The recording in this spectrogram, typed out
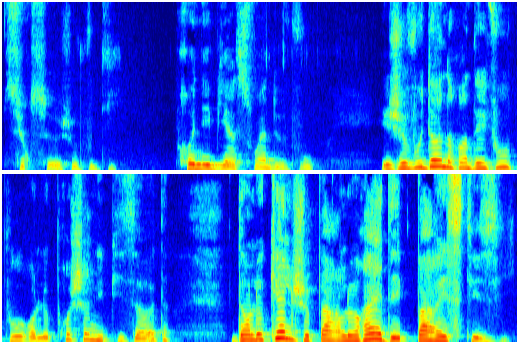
Sur ce, je vous dis, prenez bien soin de vous et je vous donne rendez-vous pour le prochain épisode dans lequel je parlerai des paresthésies,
